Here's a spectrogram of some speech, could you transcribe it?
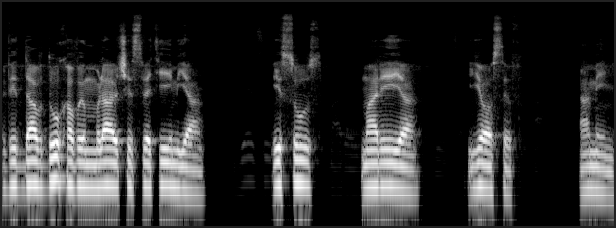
віддав духа, вимовляючи святі ім'я Ісус, Марія, Йосиф. Амінь.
